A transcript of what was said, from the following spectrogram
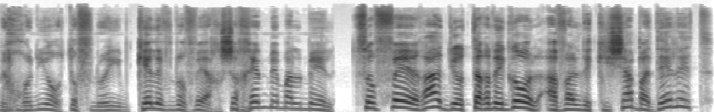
מכוניות, אופנועים, כלב נובח, שכן ממלמל, צופה, רדיו, תרנגול, אבל נקישה בדלת?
